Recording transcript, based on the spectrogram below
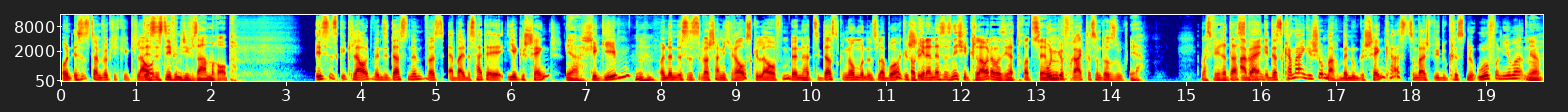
Und ist es dann wirklich geklaut? Das ist definitiv Samenraub. ist es geklaut, wenn sie das nimmt, was, äh, weil das hat er ihr geschenkt, Ja. gegeben Mhm. und dann ist es wahrscheinlich rausgelaufen. Dann hat sie das genommen und ins Labor geschickt. Okay, dann ist es nicht geklaut, aber sie hat trotzdem. ungefragt das untersucht. Was wäre das? Aber dann? das kann man eigentlich schon machen. Wenn du ein Geschenk hast, zum Beispiel du kriegst eine Uhr von jemandem Ja.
